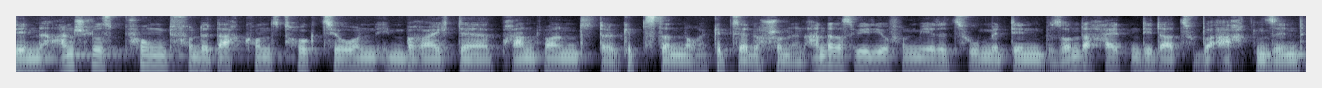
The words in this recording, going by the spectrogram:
Den Anschlusspunkt von der Dachkonstruktion im Bereich der Brandwand, da gibt's dann noch, gibt's ja noch schon ein anderes Video von mir dazu mit den Besonderheiten, die da zu beachten sind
